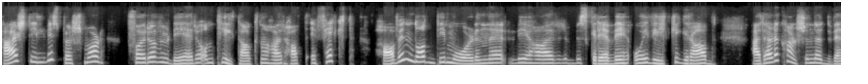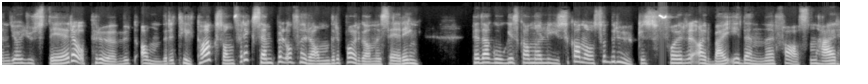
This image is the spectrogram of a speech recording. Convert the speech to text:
Her stiller vi spørsmål for å vurdere om tiltakene har hatt effekt, har vi nådd de målene vi har beskrevet, og i hvilken grad? Her er det kanskje nødvendig å justere og prøve ut andre tiltak, som f.eks. å forandre på organisering. Pedagogisk analyse kan også brukes for arbeid i denne fasen her.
